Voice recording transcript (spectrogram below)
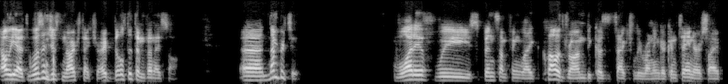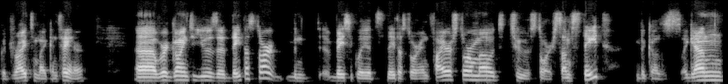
Oh yeah, it wasn't just an architecture. I built it and then I saw. Uh, number two, what if we spin something like Cloud Run because it's actually running a container, so I could write to my container. Uh, we're going to use a data store. Basically, it's data store in Firestore mode to store some state because again,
